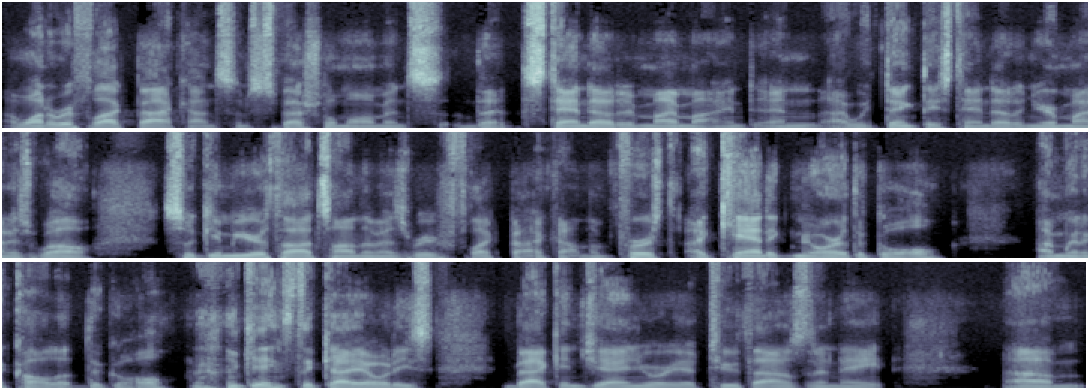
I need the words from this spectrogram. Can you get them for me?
I want to reflect back on some special moments that stand out in my mind, and I would think they stand out in your mind as well. So, give me your thoughts on them as we reflect back on them. First, I can't ignore the goal. I'm going to call it the goal against the Coyotes back in January of 2008. Um,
